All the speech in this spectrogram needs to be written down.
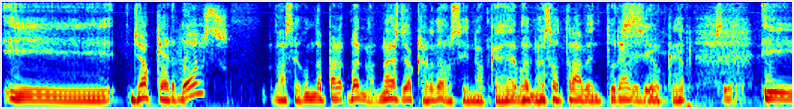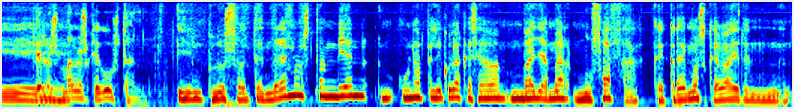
Y Joker 2, la segunda parte, bueno, no es Joker 2, sino que bueno, es otra aventura de Joker. Y de los malos que gustan. Incluso tendremos también una película que se va, a llamar Mufasa, que creemos que va a ir en,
